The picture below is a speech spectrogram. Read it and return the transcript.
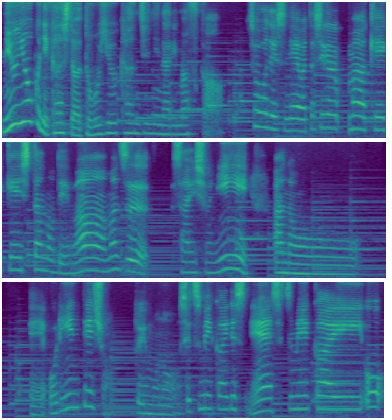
ニューヨークに関してはどういう感じになりますか？そうですね、私がまあ経験したのでは、まず最初に、あのえー、オリエンテーションというものを、説明会ですね、説明会を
